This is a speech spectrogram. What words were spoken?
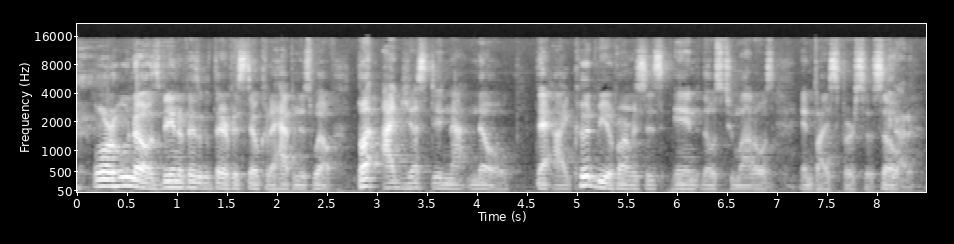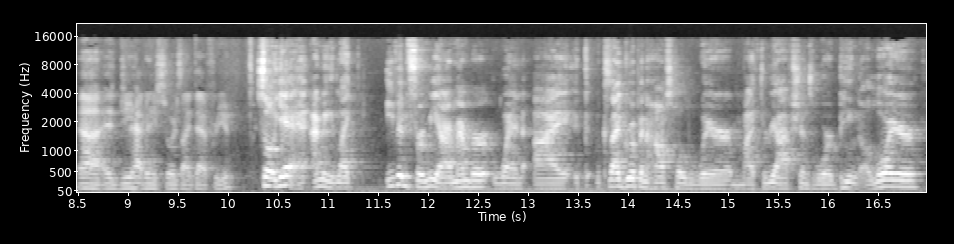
or who knows, being a physical therapist still could have happened as well. But I just did not know that I could be a pharmacist in those two models and vice versa. So, uh, do you have any stories like that for you? So yeah, I mean, like even for me, I remember when I because I grew up in a household where my three options were being a lawyer,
